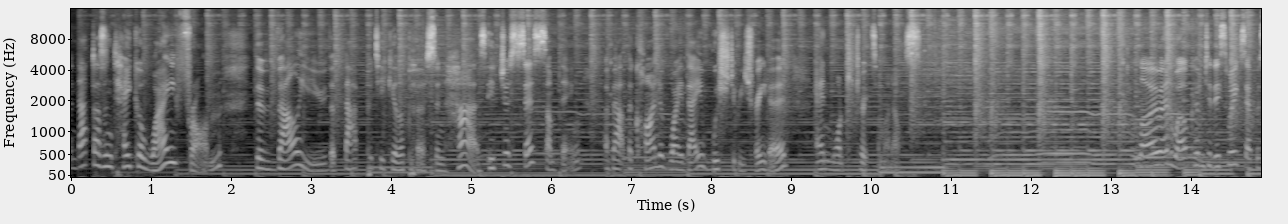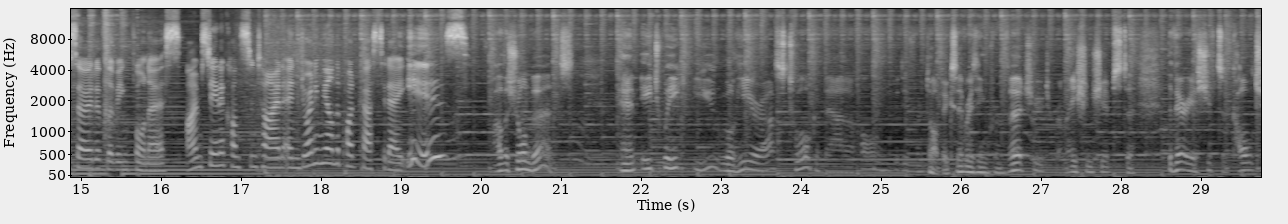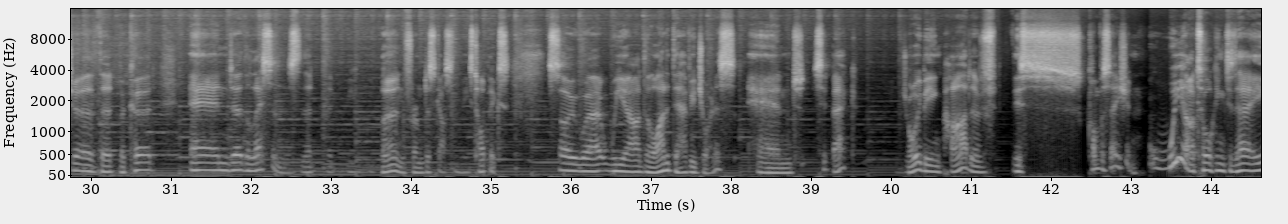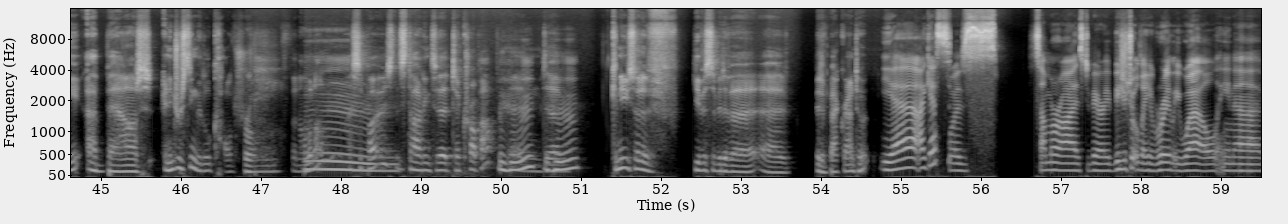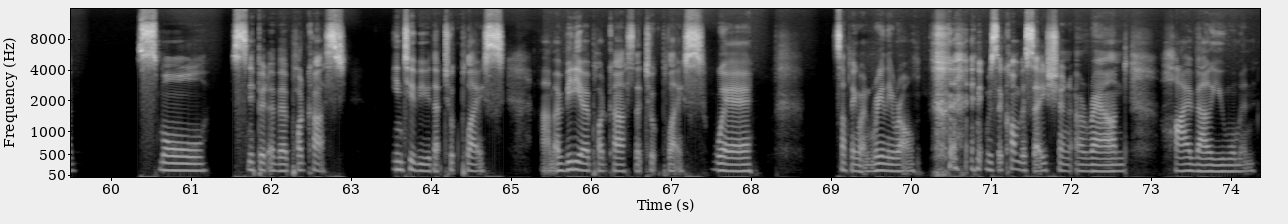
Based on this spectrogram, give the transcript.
And that doesn't take away from the value that that particular person has. It just says something about the kind of way they wish to be treated and want to treat someone else. Hello and welcome to this week's episode of Living Fullness. I'm Stina Constantine, and joining me on the podcast today is Father Sean Burns. And each week you will hear us talk about a whole heap of different topics, everything from virtue to relationships to the various shifts of culture that occurred and uh, the lessons that, that we learn from discussing these topics. So uh, we are delighted to have you join us and sit back, enjoy being part of this conversation. We are talking today about an interesting little cultural phenomenon, I suppose, that's starting to, to crop up. and um, can you sort of give us a bit of a, a bit of background to it? Yeah, I guess was summarized very visually really well in a small snippet of a podcast interview that took place, um, a video podcast that took place where something went really wrong. and it was a conversation around high value woman.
